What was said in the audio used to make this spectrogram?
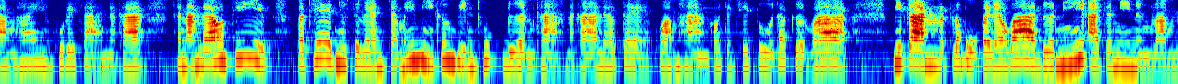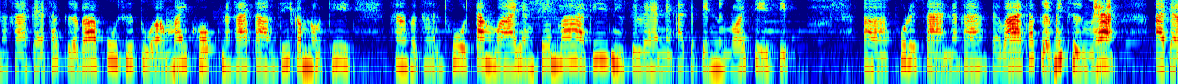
ลำให้ผู้โดยสารนะคะ ฉะนั้นแล้วที่ประเทศนิวซีแลนด์จะไม่มีเครื่องบินทุกเดือนค่ะนะคะ แล้วแต่ความห่างเขาจะเช็คดู ถ้าเกิดว่ามีการระบุไปแล้วว่าเดือนนี้อาจจะมีหนึ่งลำนะคะ แต่ถ้าเกิดว่าผู้ซื้อตั๋วไม่ครบนะคะ ตามที่กำหนดที่ทางสถานทูตตั้งไว้ อย่างเช่นว่าที่นิวซีแลนด์เนี่ยอาจจะเป็น 140อ่า ผู้โดยสารนะคะ แต่ว่าถ้าเกิดไม่ถึงเนี่ยอาจจะ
